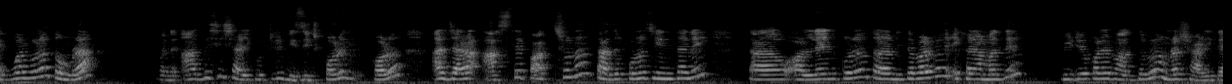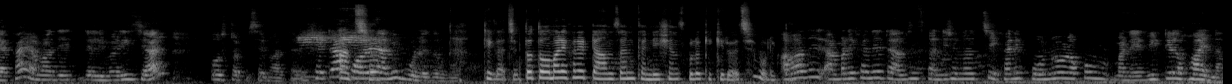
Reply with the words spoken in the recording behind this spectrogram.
একবার হলেও তোমরা মানে আদেশি শাড়ি কুটির ভিজিট করে করো। আর যারা আসতে পারছ না তাদের কোনো চিন্তা নেই। তারা অনলাইন করেও তারা নিতে পারবে। এখানে আমাদের ভিডিও কলের মাধ্যমে আমরা শাড়ি দেখাই আমাদের ডেলিভারি যায়। পোস্ট অফিসের মাধ্যমে সেটা আচ্ছা। পরে আমি বলে দেবো ঠিক আছে তো তোমার এখানে টার্মস অ্যান্ড কন্ডিশনসগুলো কি কি রয়েছে বলি। আমাদের আমার এখানে টার্মস এন্ড কন্ডিশন হচ্ছে এখানে কোনো রকম মানে রিটেল হয় না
